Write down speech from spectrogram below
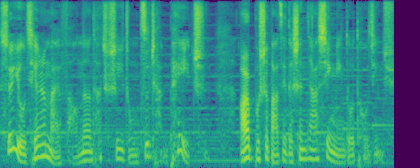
所以有钱人买房呢，它只是一种资产配置，而不是把自己的身家性命都投进去。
